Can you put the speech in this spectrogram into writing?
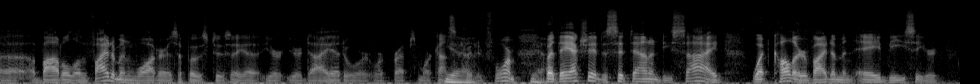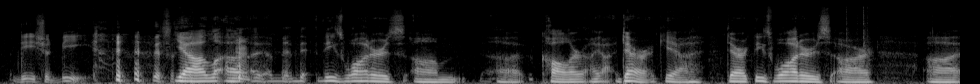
uh, a bottle of vitamin water as opposed to, say, uh your your diet or, or perhaps more concentrated form? Yeah. But they actually had to sit down and decide what color vitamin A, B, C, or D should be. Yeah, uh, uh, th- these waters, um, uh, caller, I, Derek, yeah, Derek, these waters are uh,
